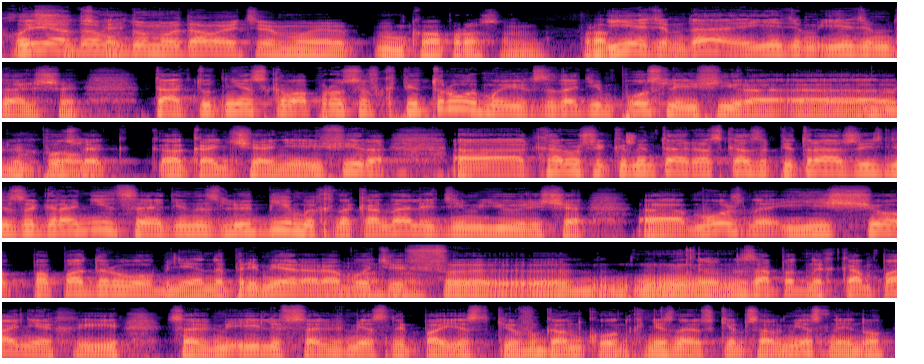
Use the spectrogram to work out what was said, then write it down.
хочешь Я дум, думаю, давайте мы к вопросам. Едем, да, едем, едем дальше. Так, тут несколько вопросов к Петру, мы их зададим после эфира, ну, после окончания эфира. А, хороший комментарий рассказа Петра о жизни за границей, один из любимых на канале Дим Юрича. А, можно еще поподробнее, например, о работе в э, западных компаниях и, или в совместной поездке в Гонконг. Не знаю, с кем совместной, но...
